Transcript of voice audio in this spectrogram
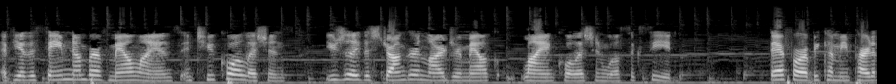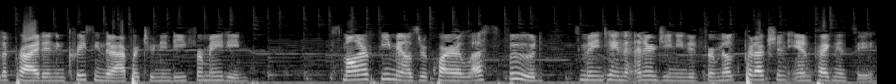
If you have the same number of male lions in two coalitions, usually the stronger and larger male lion coalition will succeed, therefore becoming part of the pride and increasing their opportunity for mating. Smaller females require less food to maintain the energy needed for milk production and pregnancy.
